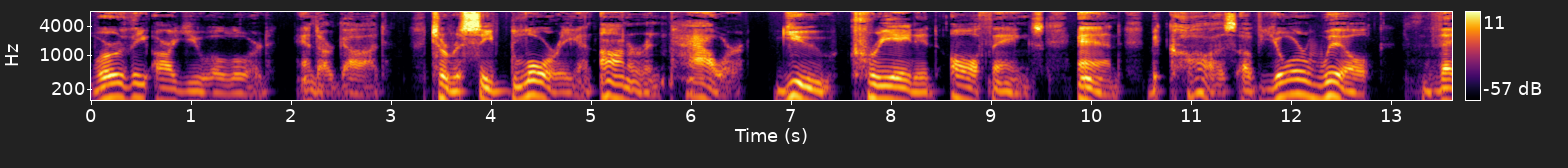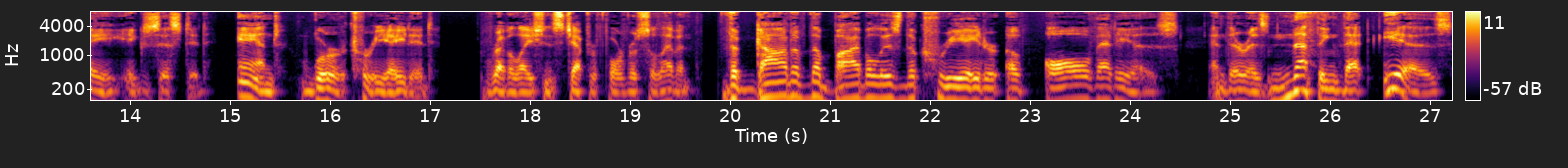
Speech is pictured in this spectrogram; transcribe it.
Worthy are you, O Lord, and our God, to receive glory and honor and power. You created all things, and because of your will, they existed and were created. Revelations chapter 4 verse 11. The God of the Bible is the creator of all that is, and there is nothing that is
